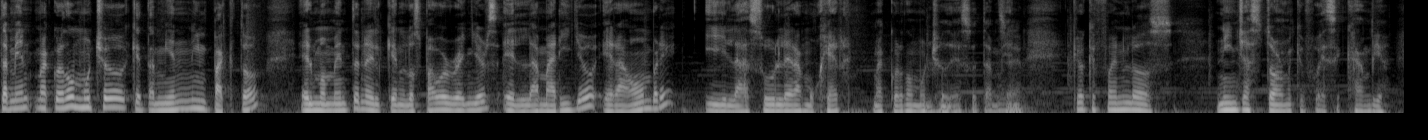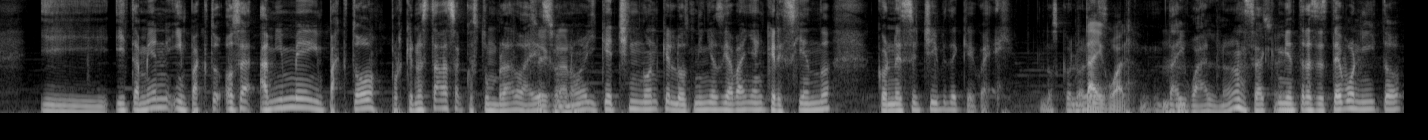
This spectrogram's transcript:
También me acuerdo mucho que también impactó el momento en el que en los Power Rangers el amarillo era hombre y el azul era mujer. Me acuerdo mucho de eso también. Creo que fue en los Ninja Storm que fue ese cambio. Y, y, también impactó, o sea, a mí me impactó porque no estabas acostumbrado a eso, ¿no? Y qué chingón que los niños ya vayan creciendo con ese chip de que, güey, los colores. Da igual. Da igual, ¿no? O sea, que mientras esté bonito,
